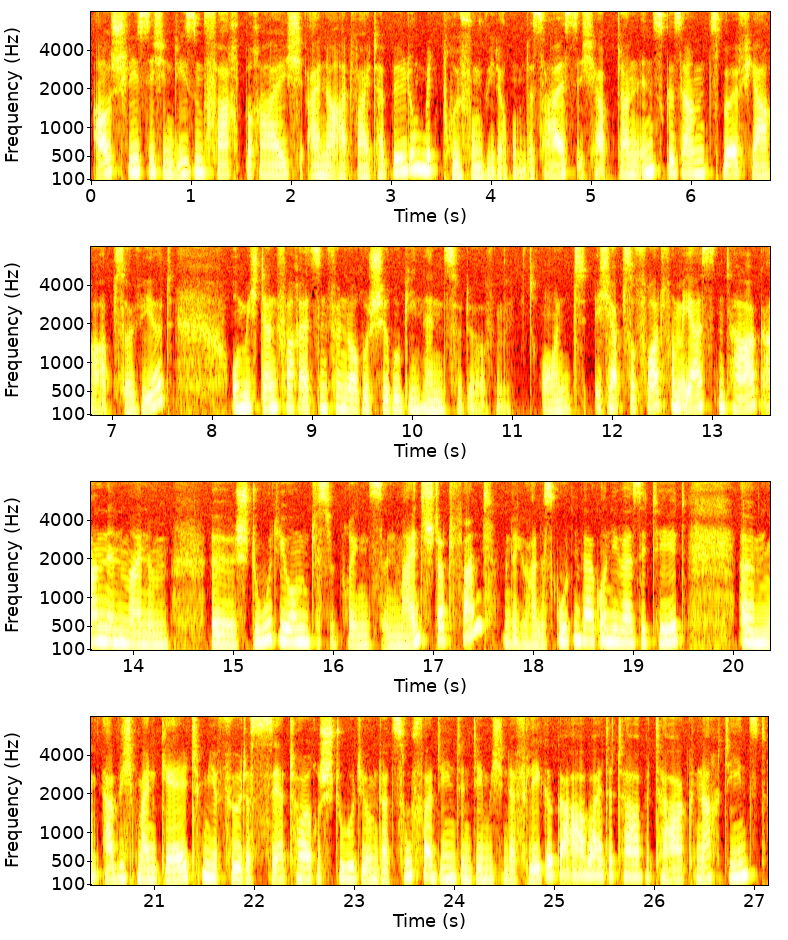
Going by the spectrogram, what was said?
ausschließlich in diesem Fachbereich eine Art Weiterbildung mit Prüfung wiederum. Das heißt, ich habe dann insgesamt zwölf Jahre absolviert, um mich dann Fachärztin für Neurochirurgie nennen zu dürfen. Und ich habe sofort vom ersten Tag an in meinem äh, Studium, das übrigens in Mainz stattfand, an der Johannes Gutenberg Universität, ähm, habe ich mein Geld mir für das sehr teure Studium dazu verdient, indem ich in der Pflege gearbeitet habe, Tag, Nachtdienst.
